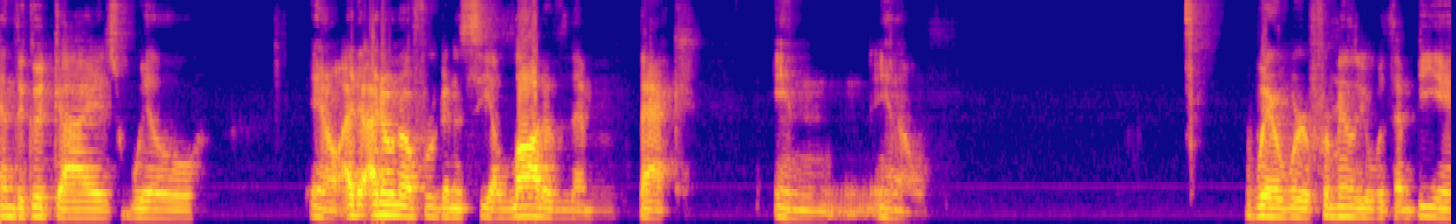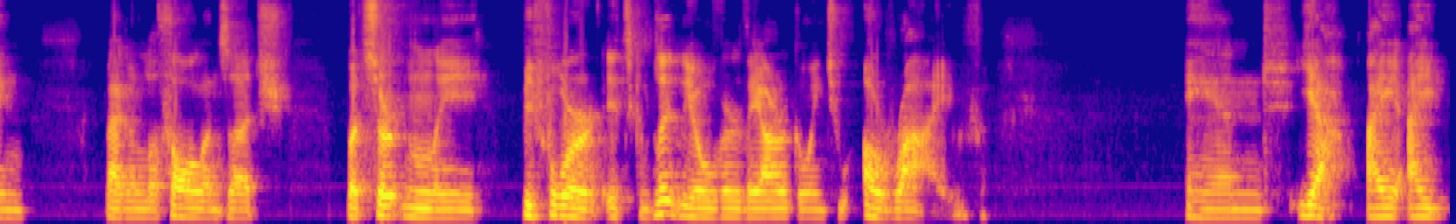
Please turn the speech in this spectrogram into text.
and the good guys will, you know, I, I don't know if we're going to see a lot of them back in, you know, where we're familiar with them being back on Lothal and such, but certainly before it's completely over, they are going to arrive. And yeah, I, I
